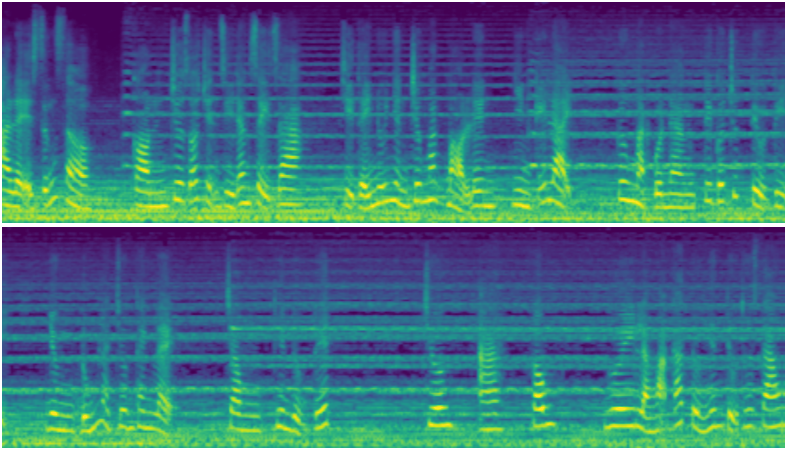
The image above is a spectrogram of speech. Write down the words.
A lệ sững sờ, Còn chưa rõ chuyện gì đang xảy ra, Chỉ thấy nữ nhân trước mắt bỏ lên, Nhìn kỹ lại, Gương mặt của nàng tuy có chút tiểu tụy nhưng đúng là Trương Thanh Lệ Trong thiên đường tuyết. Trương, à không Ngươi là họa cát tường nhân tiểu thư sao?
